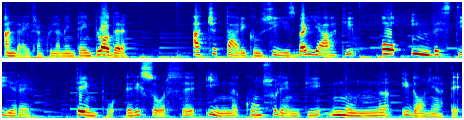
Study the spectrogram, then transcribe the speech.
andrai tranquillamente a implodere. Accettare i consigli sbagliati o investire tempo e risorse in consulenti non idonei a te.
